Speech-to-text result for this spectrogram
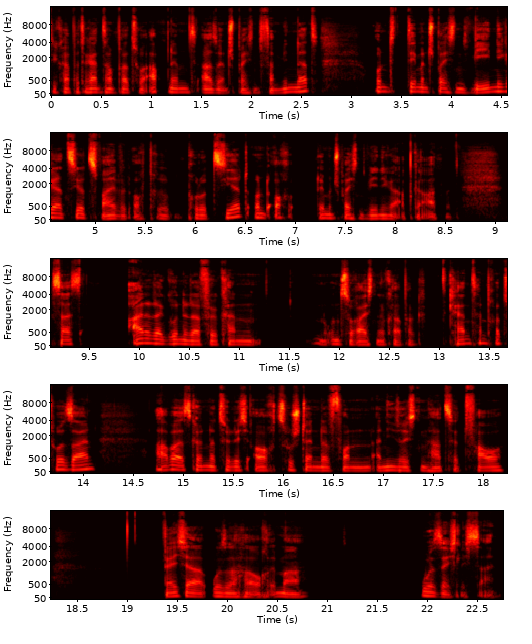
die Körpertemperatur abnimmt, also entsprechend vermindert und dementsprechend weniger CO2 wird auch produziert und auch dementsprechend weniger abgeatmet. Das heißt, einer der Gründe dafür kann eine unzureichende Körperkerntemperatur sein, aber es können natürlich auch Zustände von erniedrigten HZV, welcher Ursache auch immer, ursächlich sein.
